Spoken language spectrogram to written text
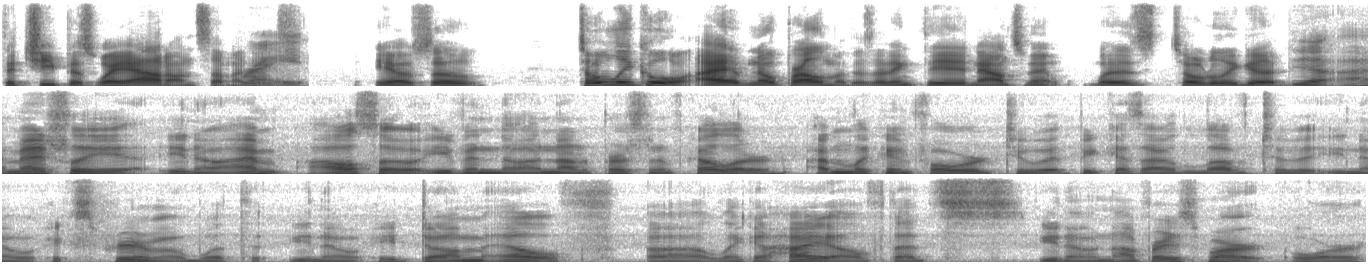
the cheapest way out on some of these. Right. You know, so totally cool. I have no problem with this. I think the announcement was totally good. Yeah, I'm actually, you know, I'm also, even though I'm not a person of color, I'm looking forward to it because I would love to, you know, experiment with, you know, a dumb elf, uh, like a high elf that's, you know, not very smart, or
